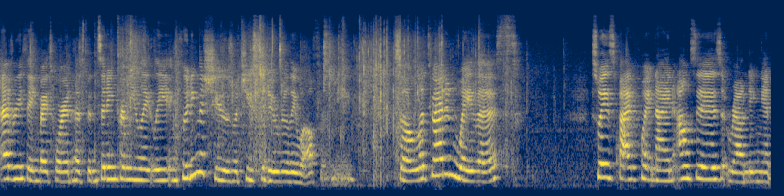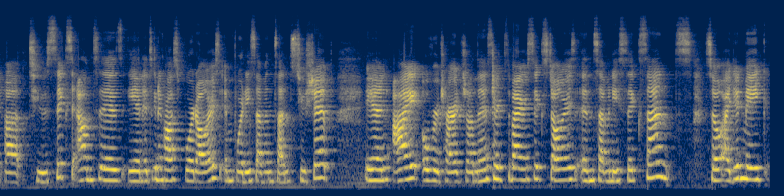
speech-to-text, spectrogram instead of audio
everything by Torrid has been sitting for me lately, including the shoes, which used to do really well for me. So let's go ahead and weigh this. This weighs 5.9 ounces, rounding it up to 6 ounces, and it's going to cost $4.47 to ship. And I overcharged on this. Charged the buyer $6.76. So I did make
